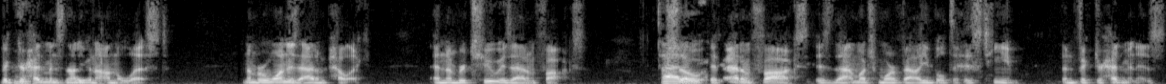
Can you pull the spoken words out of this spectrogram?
Victor mm-hmm. Hedman's not even on the list. Number one is Adam Pelech, and number two is Adam Fox. Adam. So if Adam Fox is that much more valuable to his team than Victor Hedman is,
